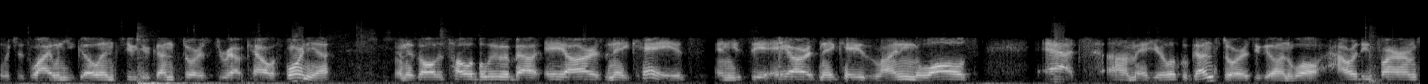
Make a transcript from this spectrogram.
which is why when you go into your gun stores throughout California, and there's all this hullabaloo about ARs and AKs, and you see ARs and AKs lining the walls at um, at your local gun stores, you're going, well, how are these firearms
